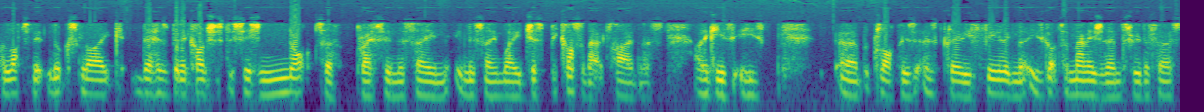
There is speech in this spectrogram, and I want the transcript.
A lot of it looks like there has been a conscious decision not to press in the same in the same way just because of that tiredness. I think he's he's uh, Klopp is, is, clearly feeling that he's got to manage them through the first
